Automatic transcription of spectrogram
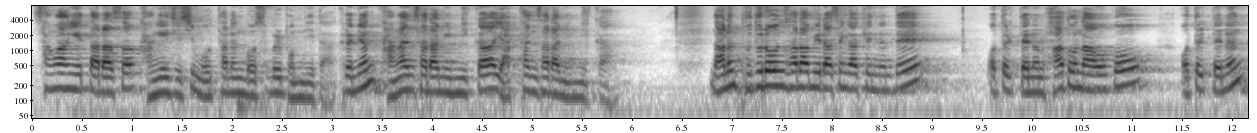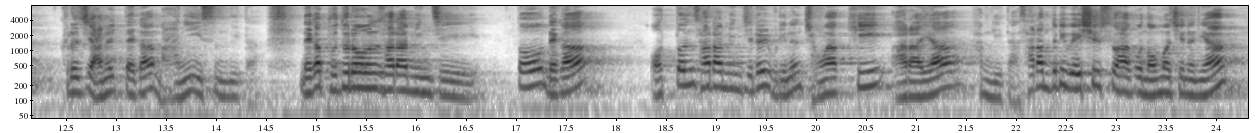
상황에 따라서 강해지지 못하는 모습을 봅니다. 그러면 강한 사람입니까? 약한 사람입니까? 나는 부드러운 사람이라 생각했는데 어떨 때는 화도 나오고 어떨 때는 그러지 않을 때가 많이 있습니다. 내가 부드러운 사람인지 또 내가 어떤 사람인지를 우리는 정확히 알아야 합니다. 사람들이 왜 실수하고 넘어지느냐?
